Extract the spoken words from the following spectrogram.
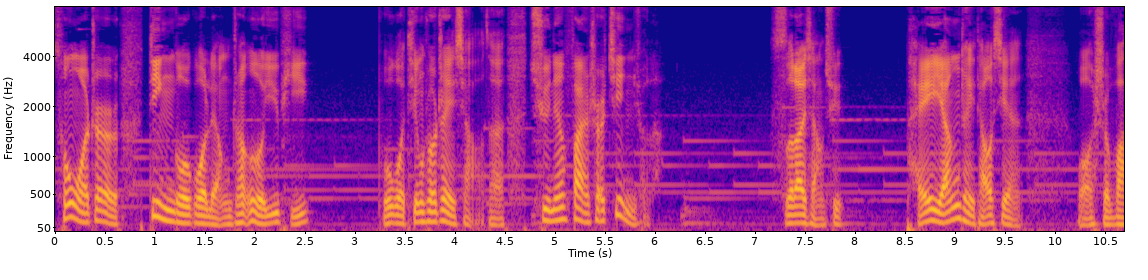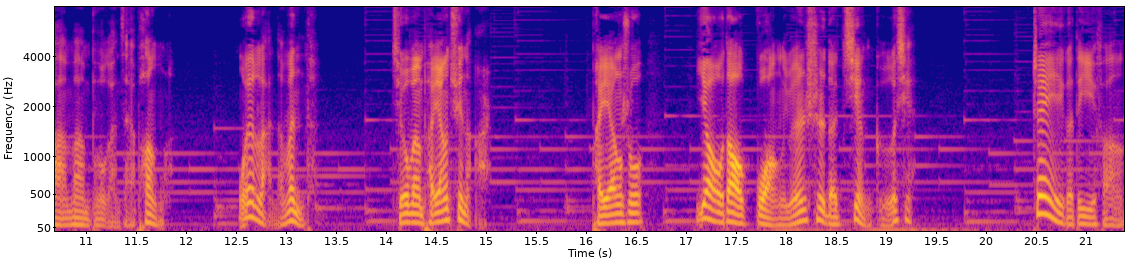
从我这儿订购过两张鳄鱼皮，不过听说这小子去年犯事儿进去了。思来想去，裴阳这条线，我是万万不敢再碰了。我也懒得问他，就问裴阳去哪儿。裴阳说要到广元市的剑阁县。这个地方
